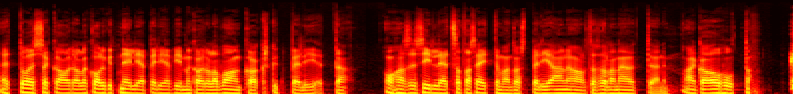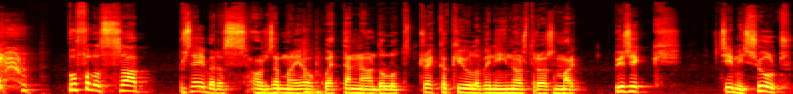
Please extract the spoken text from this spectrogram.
Et toisessa kaudella 34 peliä, viime kaudella vaan 20 peliä, että onhan se silleen, että 117 peliä NHL-tasolla näyttää, niin aika ohutta. Buffalossa Sabres on semmoinen joukkue, että tänne on tullut Drake Kula, Vinny Nostros, Mark Pysyk, Jimmy Schultz,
